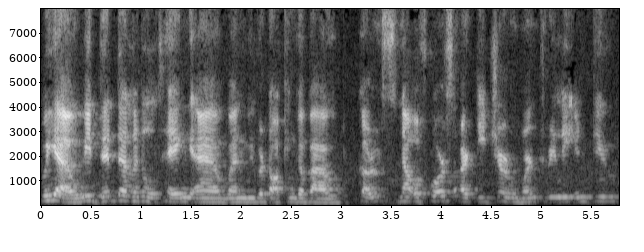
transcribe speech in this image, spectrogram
But yeah, we did that little thing uh, when we were talking about cults. Now, of course, our teacher weren't really into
